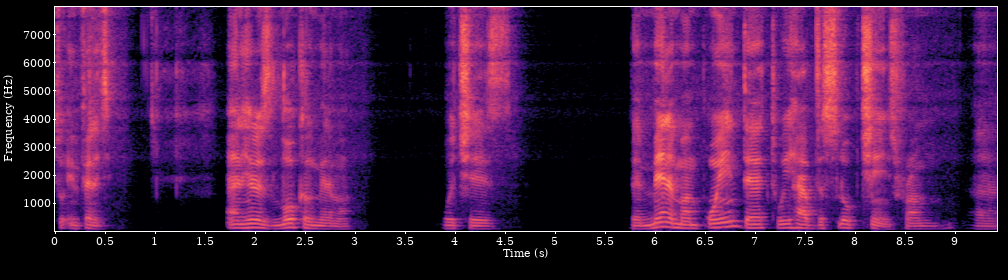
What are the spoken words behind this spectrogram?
to infinity. And here is local minimum, which is the minimum point that we have the slope change from uh,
